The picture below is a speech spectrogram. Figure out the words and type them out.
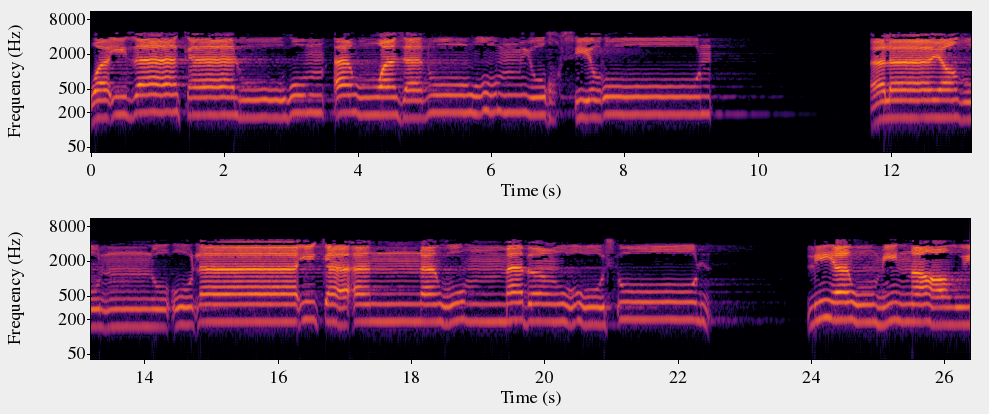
وإذا كالوهم أو وزنوهم يخسرون ألا يظن أولئك أنهم مبعوثون ليوم عظيم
